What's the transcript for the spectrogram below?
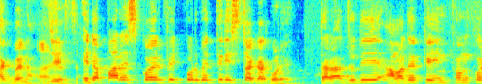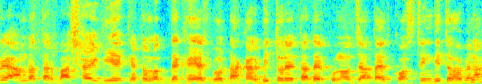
থাকবে না জি। আচ্ছা। এটা পার স্কোয়ার ফিট পড়বে তিরিশ টাকা করে। তারা যদি আমাদেরকে ইনফর্ম করে আমরা তার বাসায় গিয়ে ক্যাটালগ দেখাই আসব। ঢাকার ভিতরে তাদের কোনো যাতায়াত কস্টিং দিতে হবে না।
